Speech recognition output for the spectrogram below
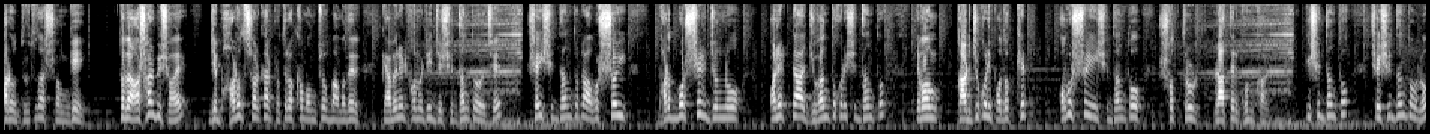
আরও দ্রুততার সঙ্গে। তবে আসার বিষয় যে ভারত সরকার প্রতিরক্ষা মন্ত্রক বা আমাদের ক্যাবিনেট কমিটির যে সিদ্ধান্ত হয়েছে সেই সিদ্ধান্তটা অবশ্যই ভারতবর্ষের জন্য অনেকটা যুগান্তকারী সিদ্ধান্ত এবং কার্যকরী পদক্ষেপ। অবশ্যই এই সিদ্ধান্ত শত্রুর রাতের ঘুম খাড় কী সিদ্ধান্ত? সেই সিদ্ধান্ত হলো,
